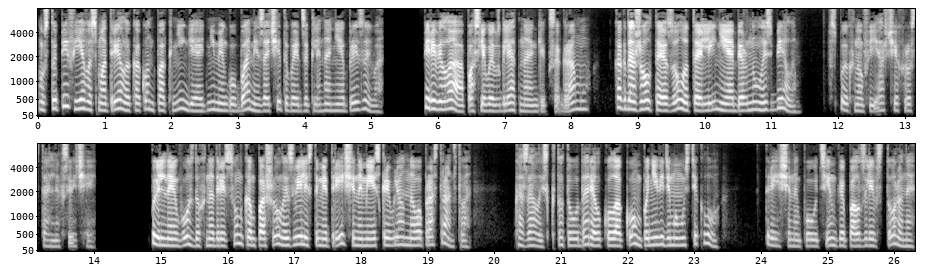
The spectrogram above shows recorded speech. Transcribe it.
Уступив, Ева смотрела, как он по книге одними губами зачитывает заклинание призыва. Перевела опасливый взгляд на гексаграмму, когда желтое золото линии обернулось белым, вспыхнув ярче хрустальных свечей. Пыльный воздух над рисунком пошел извилистыми трещинами искривленного пространства. Казалось, кто-то ударил кулаком по невидимому стеклу. Трещины паутинкой ползли в стороны,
